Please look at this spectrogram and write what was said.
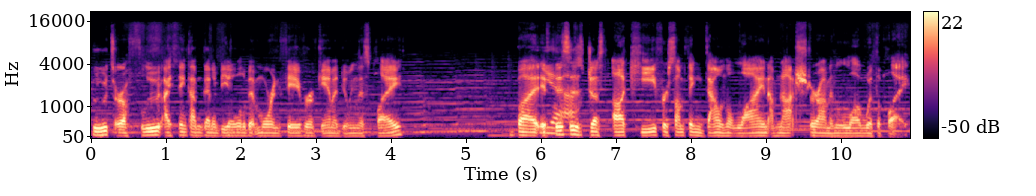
boots or a flute, I think I'm going to be a little bit more in favor of Gamma doing this play. But if this is just a key for something down the line, I'm not sure I'm in love with the play.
